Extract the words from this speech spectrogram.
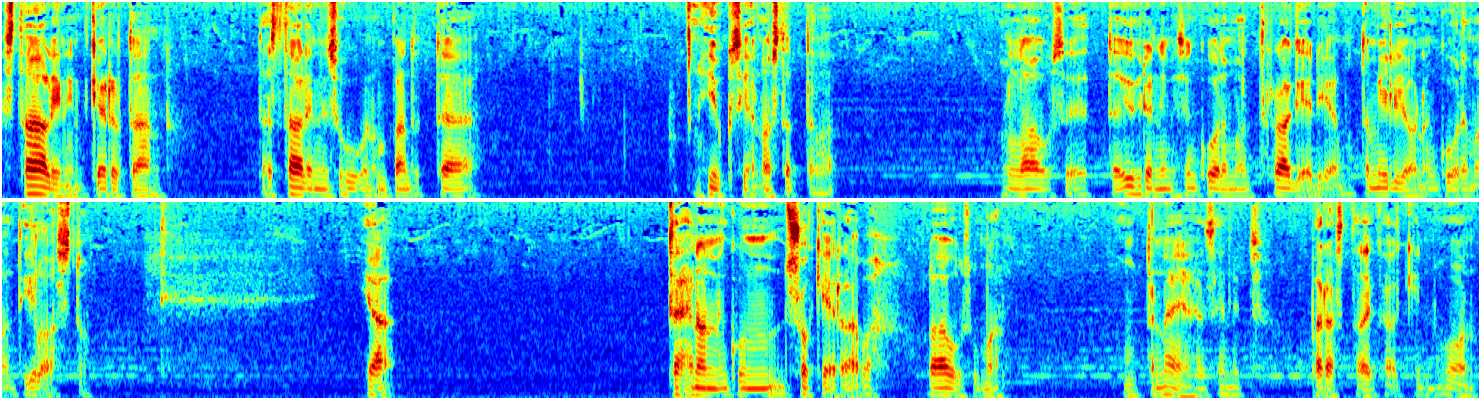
Stalinin kerrotaan, tai Stalinin suuhun on pantu tämä hiuksia nostattava lause, että yhden ihmisen kuolema on tragedia, mutta miljoonan kuolema on tilasto. Ja tähän on niin kuin shokeraava lausuma, mutta näinhän se nyt parasta aikaakin on.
